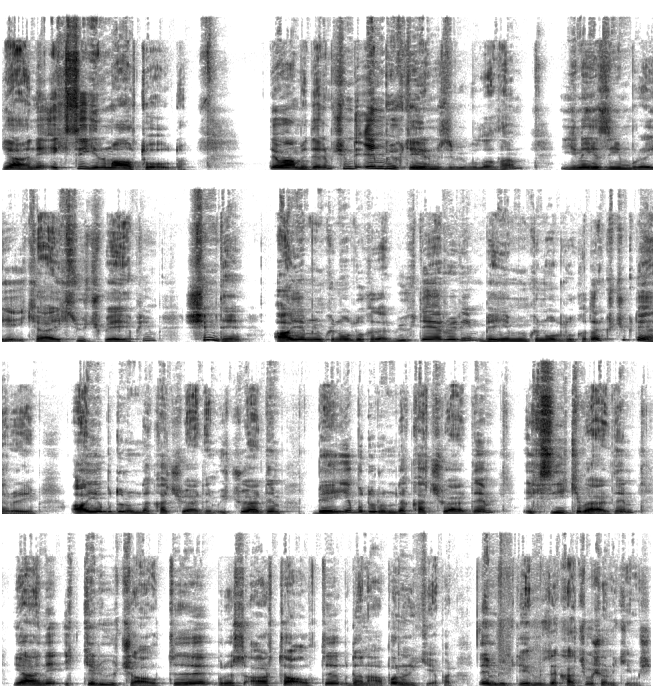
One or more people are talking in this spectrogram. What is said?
yani eksi 26 oldu. Devam edelim. Şimdi en büyük değerimizi bir bulalım. Yine yazayım burayı. 2A eksi 3B yapayım. Şimdi A'ya mümkün olduğu kadar büyük değer vereyim. B'ye mümkün olduğu kadar küçük değer vereyim. A'ya bu durumda kaç verdim? 3 verdim. B'ye bu durumda kaç verdim? Eksi 2 verdim. Yani 2 kere 3 6. Burası artı 6. Bu da ne yapar? 12 yapar. En büyük değerimiz de kaçmış? 12'ymiş.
